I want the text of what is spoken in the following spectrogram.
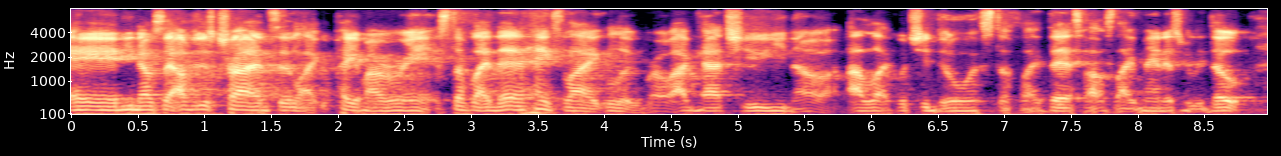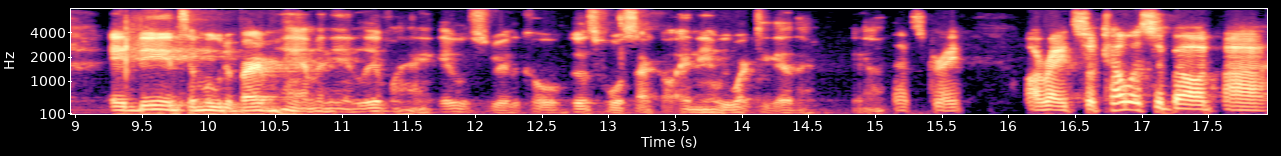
And you know, I'm saying I'm just trying to like pay my rent, stuff like that. And Hank's like, look, bro, I got you. You know, I like what you're doing, stuff like that. So I was like, man, that's really dope. And then to move to Birmingham and then live with Hank, it was really cool. It was full circle, and then we worked together. Yeah, that's great. All right, so tell us about uh,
